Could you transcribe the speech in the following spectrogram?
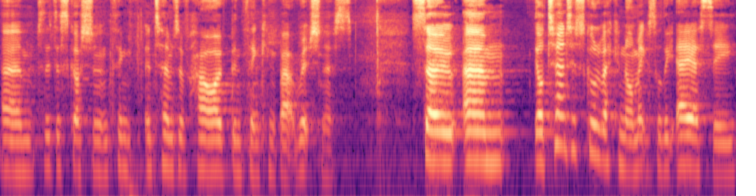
um, to the discussion in, think, in terms of how I've been thinking about richness. So um, the Alternative School of Economics, or the ASE,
